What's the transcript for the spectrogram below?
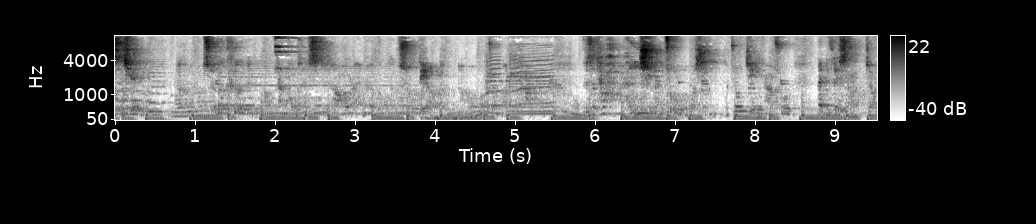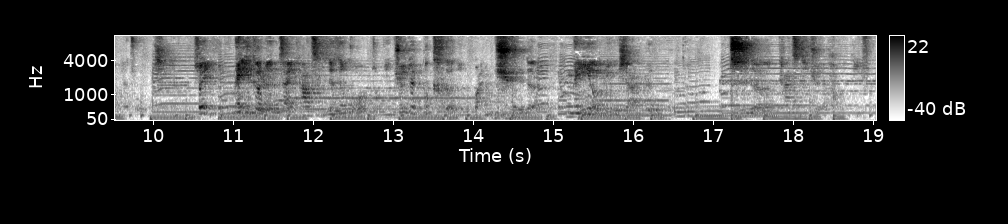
之前呃是个客人当工程师，然后后来呢工厂收掉了，然后转到他，可是他很喜欢做模型，我就建议他说，那你可以上网教人家做模型。所以每一个人在他自己的人生过往中间，绝对不可能完全的没有留下任何的值得他自己觉得好的地方，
